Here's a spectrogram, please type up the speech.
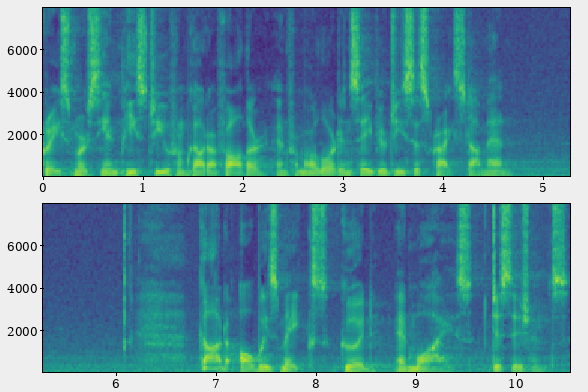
Grace, mercy, and peace to you from God our Father and from our Lord and Savior Jesus Christ. Amen. God always makes good and wise decisions.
